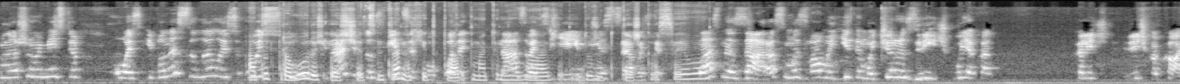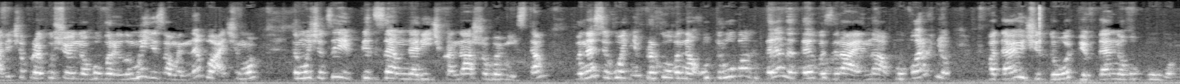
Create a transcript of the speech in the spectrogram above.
у нашому місті. Ось і вони селились А ось тут праворуч ось ще центральний хід парк маєте на увазі. Дуже теж красиво. Власне, зараз ми з вами їдемо через річку, яка Каліч, річка Каліча, про яку щойно говорили. Ми її з вами не бачимо, тому що це є підземна річка нашого міста. Вона сьогодні прихована у трубах, де не де визирає на поверхню, впадаючи до південного Бугу.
